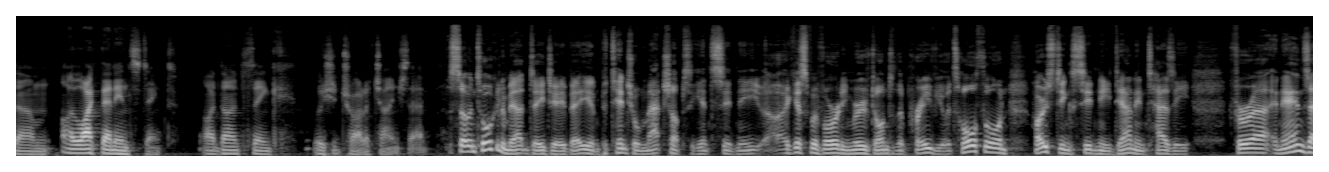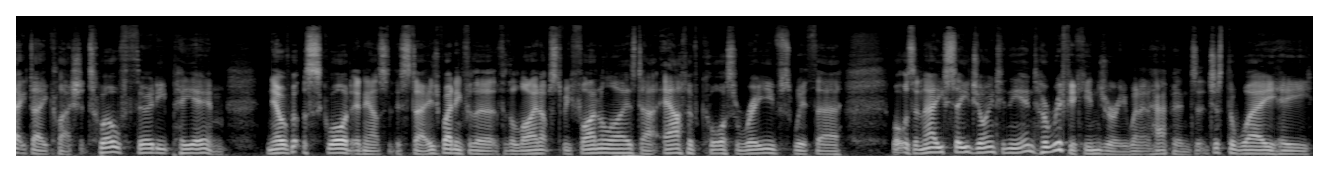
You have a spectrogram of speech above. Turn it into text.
um, I like that instinct. I don't think we should try to change that. So, in talking about DGB and potential matchups against Sydney, I guess we've already moved on to the preview. It's Hawthorn hosting Sydney down in Tassie for uh, an Anzac Day clash at 12:30 p.m. Now we've got the squad announced at this stage, waiting for the for the lineups to be finalised. Uh, out, of course, Reeves with uh, what was an AC joint in the end. Horrific injury when it happened. Just the way he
